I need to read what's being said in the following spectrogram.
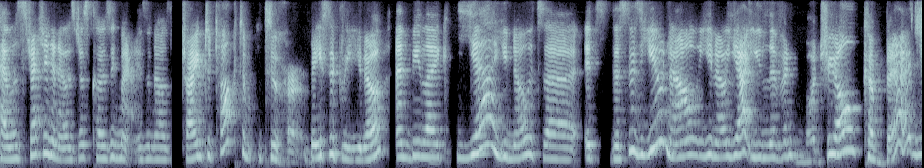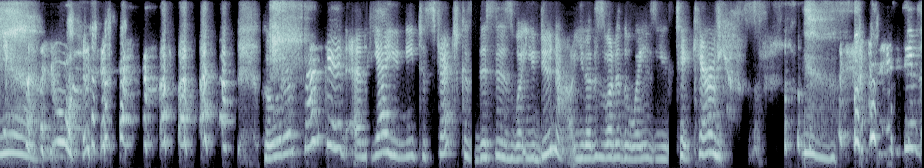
i was stretching and i was just closing my eyes and i was trying to talk to, to her basically you know and be like yeah you know it's a it's this is you now you know yeah you live in montreal quebec. Yeah. Who would have thunk it? And yeah you need to stretch because this is what you do now. You know this is one of the ways you take care of yourself seems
